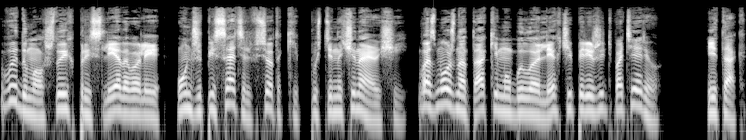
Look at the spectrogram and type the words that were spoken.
выдумал, что их преследовали. Он же писатель все-таки, пусть и начинающий. Возможно, так ему было легче пережить потерю. Итак,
